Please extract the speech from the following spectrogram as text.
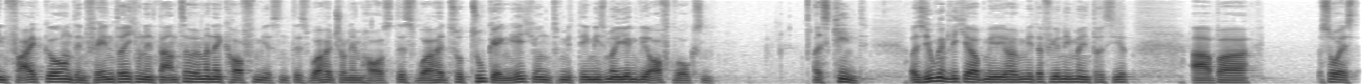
in Falco und in Fendrich und in Tanzer habe ich mir nicht kaufen müssen. Das war halt schon im Haus. Das war halt so zugänglich und mit dem ist man irgendwie aufgewachsen. Als Kind. Als Jugendlicher habe ich, mich dafür nicht mehr interessiert. Aber so als,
